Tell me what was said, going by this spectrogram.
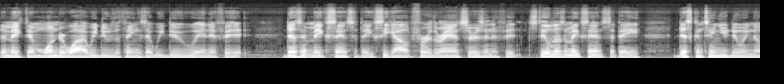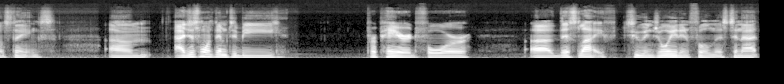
that make them wonder why we do the things that we do, and if it doesn't make sense, that they seek out further answers, and if it still doesn't make sense, that they discontinue doing those things. Um, I just want them to be prepared for uh, this life, to enjoy it in fullness, to not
